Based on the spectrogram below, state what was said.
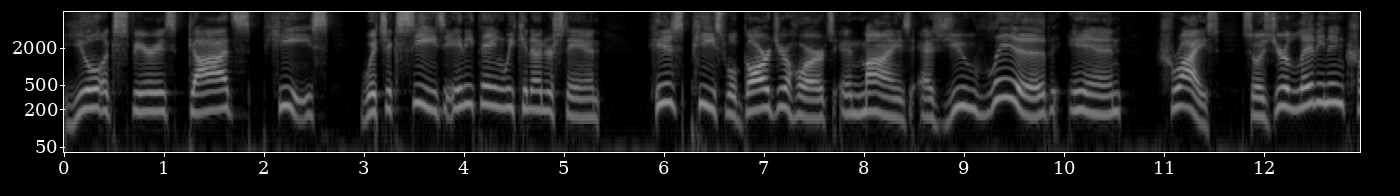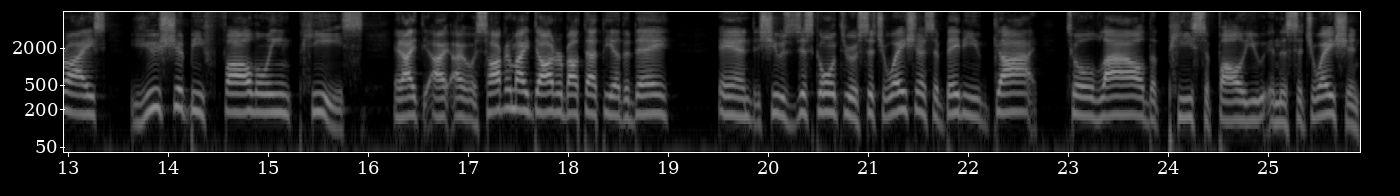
you'll experience God's peace, which exceeds anything we can understand. His peace will guard your hearts and minds as you live in Christ. So, as you're living in Christ, you should be following peace. And I, I, I was talking to my daughter about that the other day, and she was just going through a situation. I said, Baby, you got to allow the peace to follow you in the situation.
